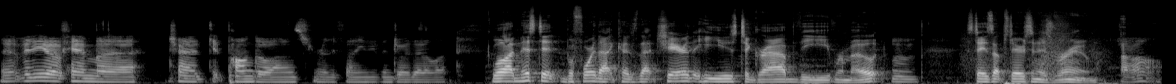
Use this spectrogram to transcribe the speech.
That video of him uh, trying to get Pongo on was really funny. We've enjoyed that a lot. Well, I missed it before that because that chair that he used to grab the remote Mm. stays upstairs in his room. Oh.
